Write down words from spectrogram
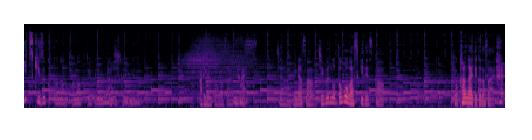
いつ気づくかなのかなっていうふうに思うんですよね。ありがとうございます、はい。じゃあ皆さん自分のどこが好きですか？今日考えてください。はい、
